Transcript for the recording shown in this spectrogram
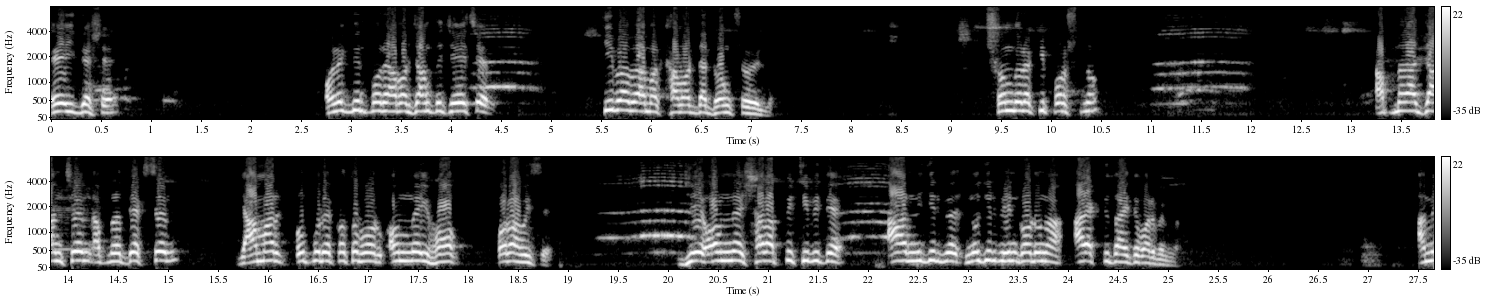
এই দেশে। অনেকদিন পরে আবার জানতে চেয়েছেন কীভাবে আমার খামারটা ধ্বংস হইল। সুন্দর একটি প্রশ্ন। আপনারা জানছেন, আপনারা দেখছেন যে আমার উপরে কত বড় অন্যায় হক করা হয়েছে। যে অন্যায় সারা পৃথিবীতে আর নিজের নজিরবিহীন ঘটনা আর একটু দাইতে পারবেন না। আমি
